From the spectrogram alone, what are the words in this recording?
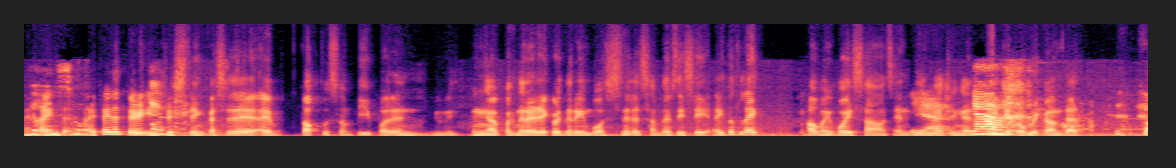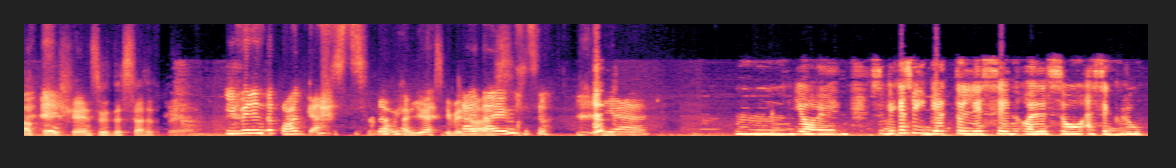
I find, so, I find that very interesting kasi I've talked to some people and yun nga, pag nare-record na rin yung boses nila, sometimes they say, I don't like how my voice sounds. And yeah. mentioned that yeah. they can overcome that uh, patience with the self. Even in the podcasts. yes, even us. Times. yeah. Mm, yun. So, because we get to listen also as a group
